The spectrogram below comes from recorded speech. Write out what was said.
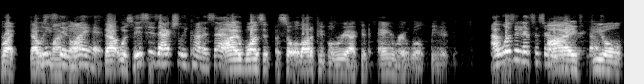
Right, that At was least my in thought. my head. That was This is actually kind of sad. I wasn't. So a lot of people reacted angry at Will's behavior. I wasn't necessarily. I angry, no.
